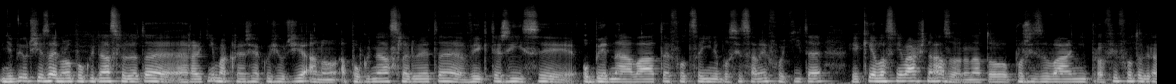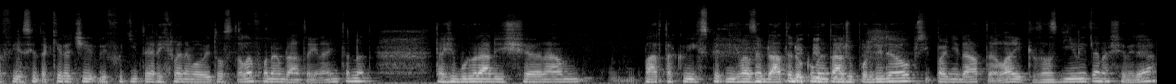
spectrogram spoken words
Mě by určitě zajímalo, pokud nás sledujete realitní makléři, jakože určitě ano, a pokud nás sledujete vy, kteří si objednáváte focení nebo si sami fotíte, jaký je vlastně váš názor na to pořizování profi fotografie, jestli taky radši vyfotíte rychle nemovitost telefonem, dáte ji na internet. Takže budu rád, když nám pár takových zpětných vazeb dáte do komentářů pod video, případně dáte like, zazdílíte naše videa.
